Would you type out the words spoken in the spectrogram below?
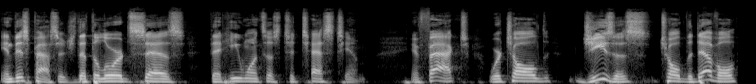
in this passage that the Lord says that he wants us to test him. In fact, we're told, Jesus told the devil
